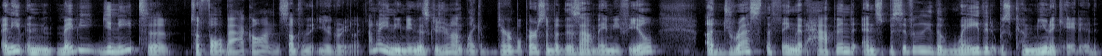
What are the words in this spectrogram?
and even maybe you need to to fall back on something that you agree. Like, I know you need to mean this because you're not like a terrible person, but this is how it made me feel. Address the thing that happened and specifically the way that it was communicated,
